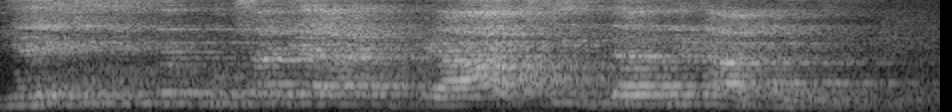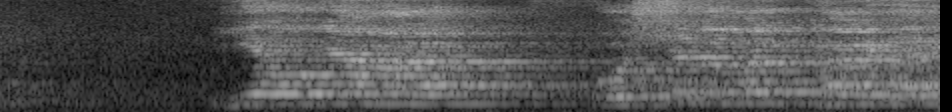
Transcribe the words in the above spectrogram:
यही चीज़ इसमें पूछा गया है, ब्याज की दर निकालनी थी ये हो गया हमारा क्वेश्चन नंबर थर्ड है।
